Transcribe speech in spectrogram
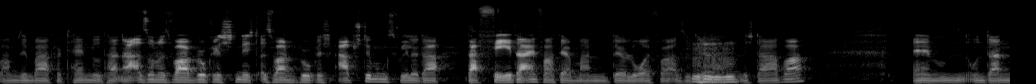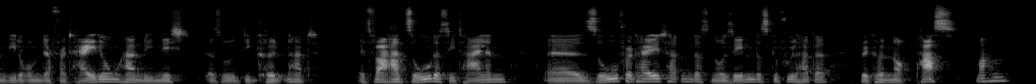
haben sie den Ball vertändelt. halt. Also es war wirklich nicht, es waren wirklich Abstimmungsfehler da. Da fehlte einfach der Mann, der Läufer, also der nicht da war. Ähm, und dann wiederum der Verteidigung haben die nicht, also die könnten hat, es war halt so, dass Italien äh, so verteidigt hatten, dass Neuseeland das Gefühl hatte, wir können noch Pass machen,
